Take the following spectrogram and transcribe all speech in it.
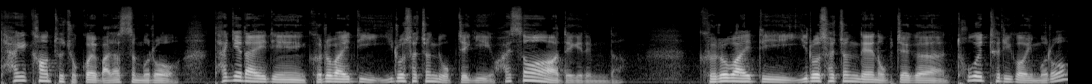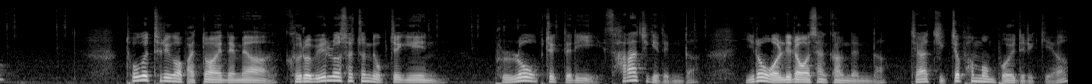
타겟 카운트 조건에 맞았으므로 타겟 아이디인 그룹 아이디 2로 설정된 옵젝이 활성화되게 됩니다. 그룹 아이디 2로 설정된 옵젝은 토글 트리거이므로 토글 트리거 발동하게 되면 그룹 1로 설정된 옵젝인 블록 옵젝들이 사라지게 됩니다. 이런 원리라고 생각하면 됩니다. 제가 직접 한번 보여드릴게요.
